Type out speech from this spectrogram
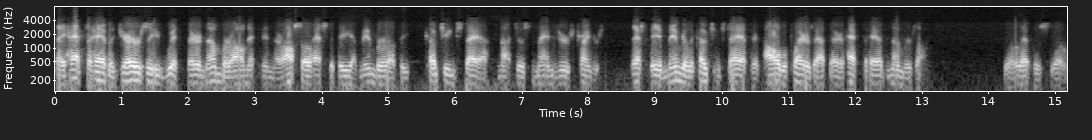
they have to have a jersey with their number on it. And there also has to be a member of the coaching staff, not just managers, trainers. Be a member of the coaching staff that all the players out there have to have numbers on. So that was uh,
